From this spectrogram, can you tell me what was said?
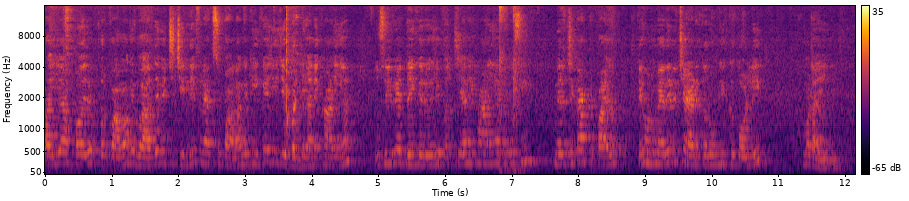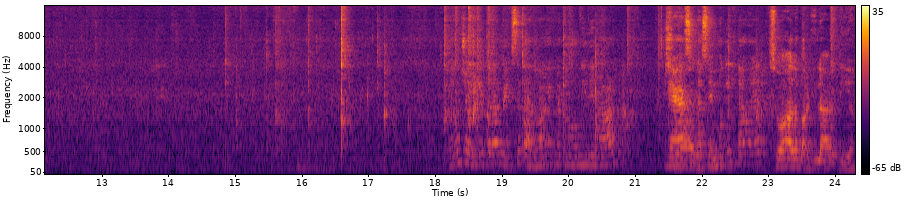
ਪਾਈ ਆ ਆਪਾਂ ਇਹਦੇ ਉੱਪਰ ਪਾਵਾਂਗੇ ਬਾਅਦ ਦੇ ਵਿੱਚ ਚਿੱਲੀ ਫਲੈਕਸ ਪਾ ਲਾਂਗੇ ਠੀਕ ਹੈ ਜੀ ਜੇ ਵੱਡਿਆਂ ਨੇ ਖਾਣੀ ਆ ਤੁਸੀਂ ਵੀ ਇਦਾਂ ਹੀ ਕਰਿਓ ਜੇ ਬੱਚਿਆਂ ਨੇ ਖਾਣੀ ਆ ਤਾਂ ਤੁਸੀਂ ਮਿਰਚ ਘੱਟ ਪਾਇਓ ਤੇ ਹੁਣ ਮੈਂ ਇਹਦੇ ਵਿੱਚ ਐਡ ਕਰੂੰਗੀ ਇੱਕ ਕੌਲੀ ਮਲਾਈ ਦੀ। ਇਹਨੂੰ ਚੰਗੀ ਤਰ੍ਹਾਂ ਮਿਕਸ ਕਰ ਲਾਂਗੇ ਮਕਰੋਨੀ ਦੇ ਨਾਲ। ਗੈਸ ਮੈਂ ਸਿਮ ਕੀਤਾ ਹੋਇਆ। ਸਵਾਦ ਬੜੀ ਲੱਗਦੀ ਆ।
